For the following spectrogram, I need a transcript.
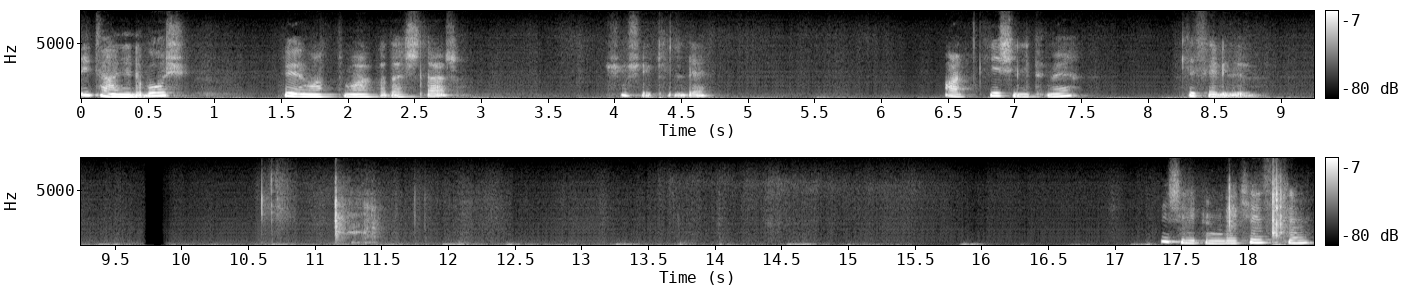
Bir tane de boş düğüm attım arkadaşlar. Şu şekilde. Artık yeşil ipimi kesebilirim. Yeşil ipimi de kestim.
